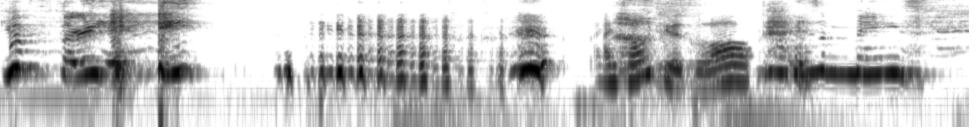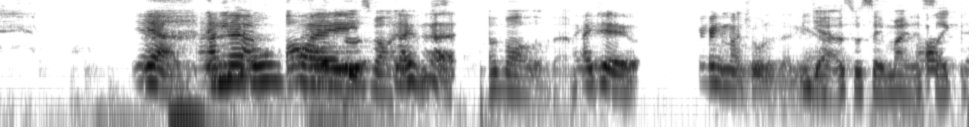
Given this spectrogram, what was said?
You have 38? I told you it's a lot. That is amazing. Yeah, And, and, you have all all of those volumes diverse. of all of them. I do. Pretty much all of them, yeah. Yeah, I was to say minus like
